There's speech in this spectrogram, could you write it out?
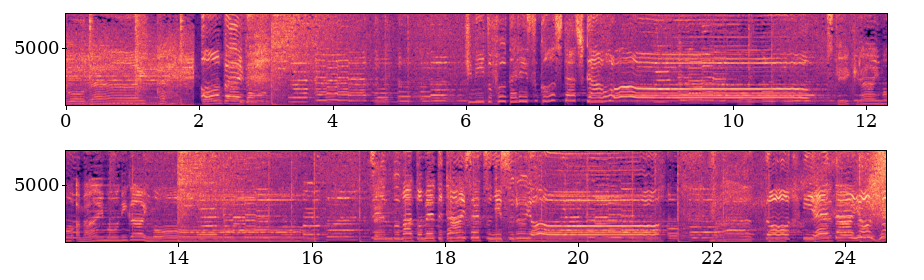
を抱いて。Oh baby と二人過ごした時間を好き嫌いも甘いも苦いも。全部まとめて大切にするよ。やっと言えたよ。Yeah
